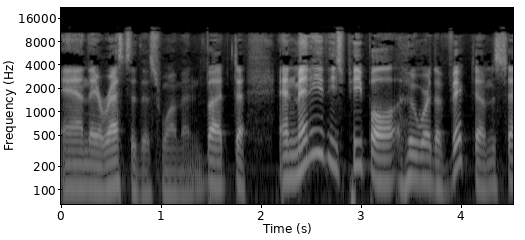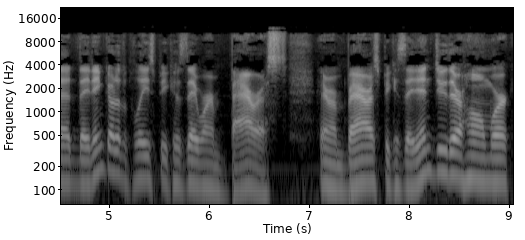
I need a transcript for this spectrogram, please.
and they arrested this woman. But uh, and many of these people who were the victims said they didn't go to the police because they were embarrassed. They were embarrassed because they didn't do their homework.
